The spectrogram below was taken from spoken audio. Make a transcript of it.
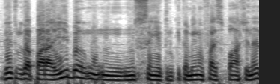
dentro da Paraíba, um, um- centro que também não faz parte, né,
